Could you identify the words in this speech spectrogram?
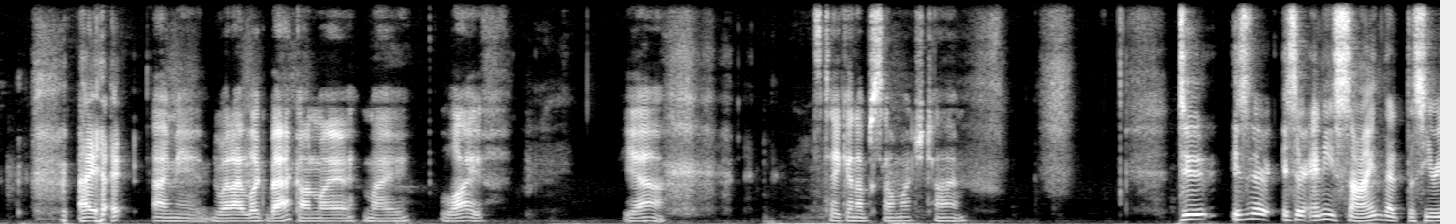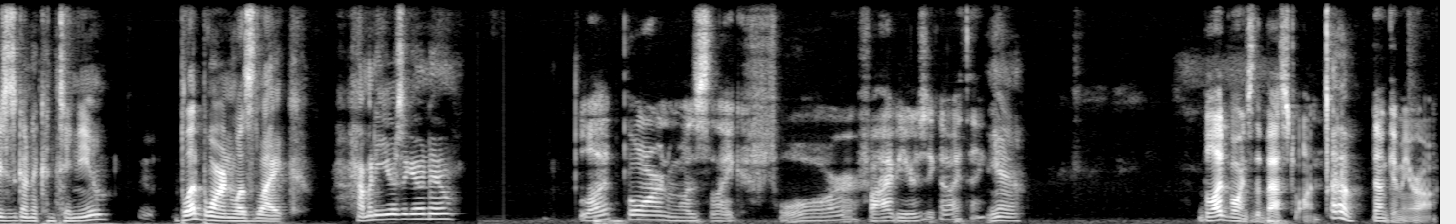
I, I I mean, when I look back on my my life, yeah. It's taken up so much time. do is there is there any sign that the series is going to continue? Bloodborne was like how many years ago now? Bloodborne was like four, five years ago, I think. Yeah. Bloodborne's the best one. Oh, Don't get me wrong.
